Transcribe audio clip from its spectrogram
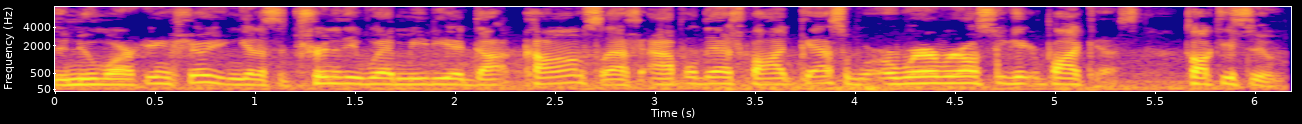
the New Marketing Show. You can get us at trinitywebmedia.com slash apple dash podcast or wherever else you get your podcast. Talk to you soon.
